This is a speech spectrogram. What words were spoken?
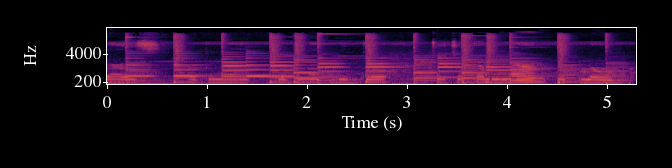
guys. Pag pinag-video, chichik kami ng itlog.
